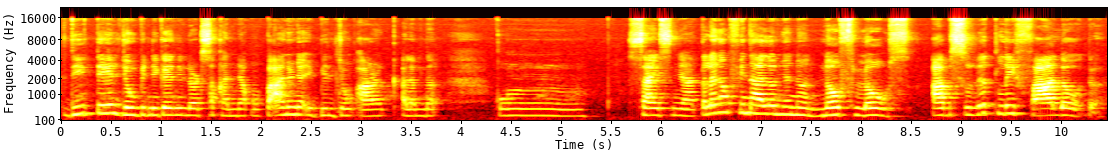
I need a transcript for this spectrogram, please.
detailed yung binigay ni Lord sa kanya kung paano niya i-build yung ark. Alam na kung size niya. Talagang finalo niya nun. No flows. Absolutely followed.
